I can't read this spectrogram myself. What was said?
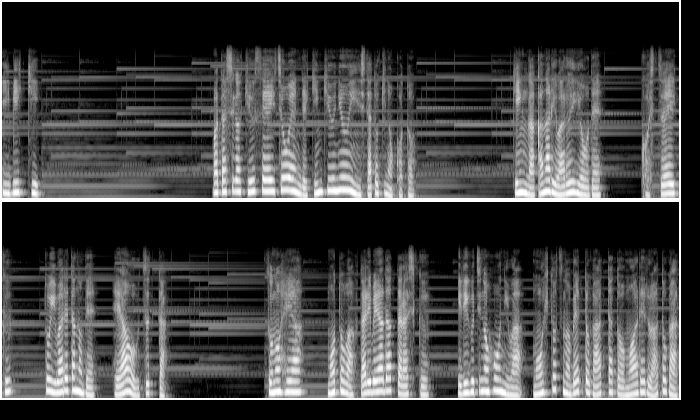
いびき私が急性胃腸炎で緊急入院した時のこと。菌がかなり悪いようで、個室へ行くと言われたので部屋を移った。その部屋、元は二人部屋だったらしく、入り口の方にはもう一つのベッドがあったと思われる跡があっ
